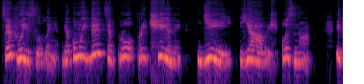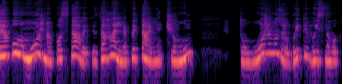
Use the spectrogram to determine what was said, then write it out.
це висловлення, в якому йдеться про причини дій, явищ, ознак, і до якого можна поставити загальне питання чому, то можемо зробити висновок,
